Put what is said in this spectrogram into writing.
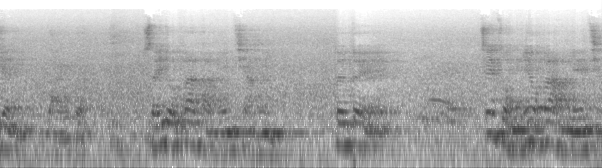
愿来的。谁有办法勉强你？对不对？这种没有办法勉强。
